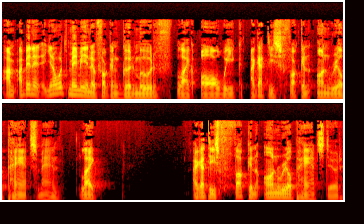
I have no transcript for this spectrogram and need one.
I'm, I've been in, you know what's made me in a fucking good mood like all week? I got these fucking unreal pants, man. Like, I got these fucking unreal pants, dude.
